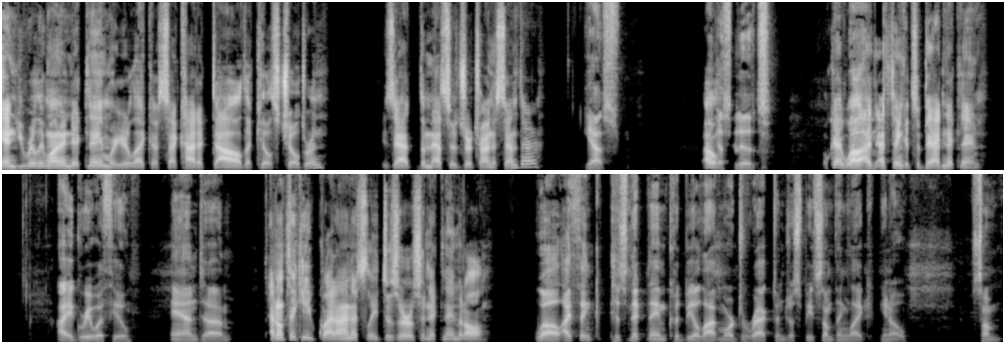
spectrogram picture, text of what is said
And you really want a nickname where you're like a psychotic doll that kills children? Is that the message they're trying to send there? Yes. Oh, Yes, it is. okay. Well, Um, I, I think it's a bad nickname. I agree with you. And um, I don't think he, quite honestly, deserves a nickname at all. well, I think his nickname could be a lot more direct and just be something like, you know, some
